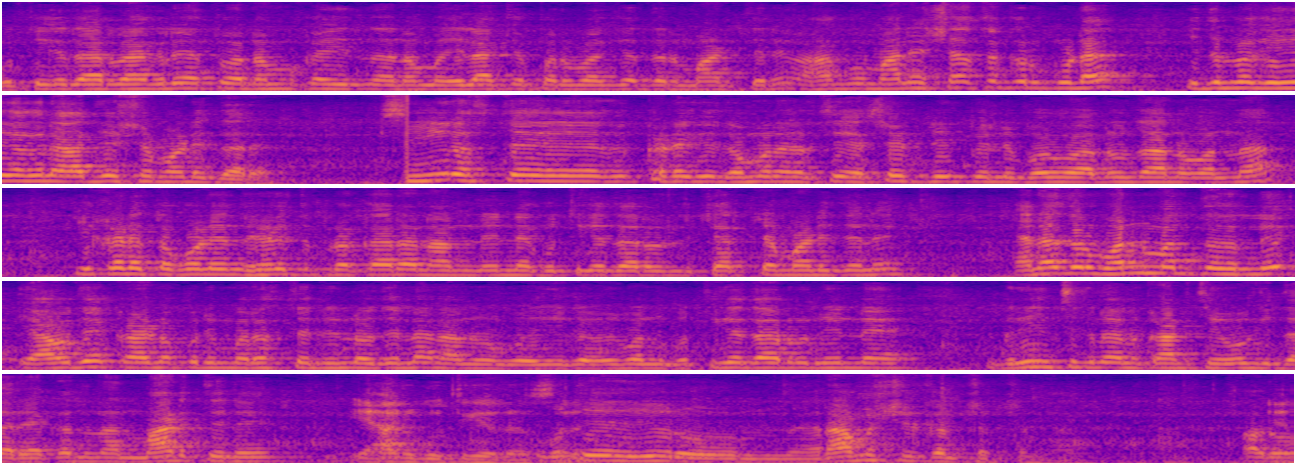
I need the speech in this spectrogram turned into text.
ಗುತ್ತಿಗೆದಾರರಾಗಲಿ ಅಥವಾ ನಮ್ಮ ಕೈಯಿಂದ ನಮ್ಮ ಇಲಾಖೆ ಪರವಾಗಿ ಅದನ್ನು ಮಾಡ್ತೇನೆ. ಹಾಗೂ ಮಾನ್ಯ ಶಾಸಕರು ಕೂಡ ಇದ್ರ ಬಗ್ಗೆ ಈಗಾಗಲೇ ಆದೇಶ ಮಾಡಿದ್ದಾರೆ. ಈ ರಸ್ತೆ ಕಡೆಗೆ ಗಮನ ಹರಿಸಿ ಎಸ್ ಎಚ್ ಡಿ ಪಿಯಲ್ಲಿ ಬರುವ ಅನುದಾನವನ್ನು ಈ ಕಡೆ ತಗೊಳ್ಳಿ ಎಂದು ಹೇಳಿದ ಪ್ರಕಾರ ನಾನು ನಿನ್ನೆ ಗುತ್ತಿಗೆದಾರರಲ್ಲಿ ಚರ್ಚೆ ಮಾಡಿದ್ದೇನೆ. ಏನಾದರೂ ಒನ್ ಮಂತದಲ್ಲಿ ಯಾವುದೇ ಕಾರಣಕ್ಕೂ ನಿಮ್ಮ ರಸ್ತೆ ನಿಲ್ಲೋದಿಲ್ಲ. ನಾನು ಈಗ ಒಂದು ಗುತ್ತಿಗೆದಾರರು ನಿನ್ನೆ ಗ್ರೀನ್ ಸಿಗ್ನಲ್ ಕಾಣಿಸಿ ಹೋಗಿದ್ದಾರೆ. ಯಾಕಂದ್ರೆ ನಾನು ಮಾಡ್ತೀನಿ. ಯಾರು ಗುತ್ತಿಗೆ ಇವರು ರಾಮಶ್ರೀ ಕನ್ಸ್ಟ್ರಕ್ಷನ್ ಅವರು.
